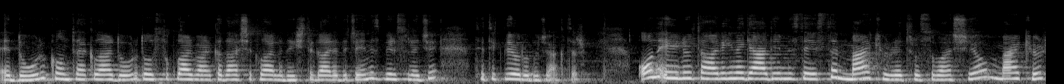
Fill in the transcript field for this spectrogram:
e, doğru kontaklar, doğru dostluklar ve arkadaşlıklarla da iştigal edeceğiniz bir süreci tetikliyor olacaktır. 10 Eylül tarihine geldiğimizde ise Merkür Retrosu başlıyor. Merkür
